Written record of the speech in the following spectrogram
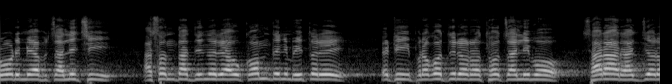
ରୋଡ଼ ମ୍ୟାପ୍ ଚାଲିଛି। ଆସନ୍ତା ଦିନରେ ଆଉ କମ୍ ଦିନ ଭିତରେ ଏଠି ପ୍ରଗତିର ରଥ ଚାଲିବ। ସାରା ରାଜ୍ୟର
